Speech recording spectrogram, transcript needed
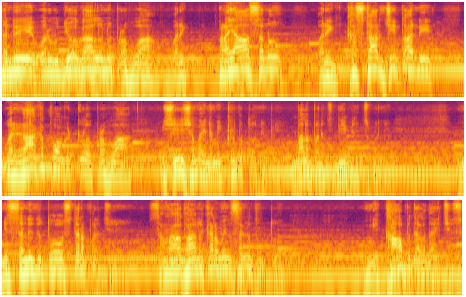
తండ్రి వారి ఉద్యోగాలను ప్రభువ వారి ప్రయాసను వారి కష్టార్జీతాన్ని వారి రాకపోకట్లో ప్రభువ విశేషమైన మీ కృపతో నింపి బలపరిచి దీవించమని మీ సన్నిధితో స్థిరపరిచి సమాధానకరమైన సంగతులతో మీ కాపుదల దయచేసి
